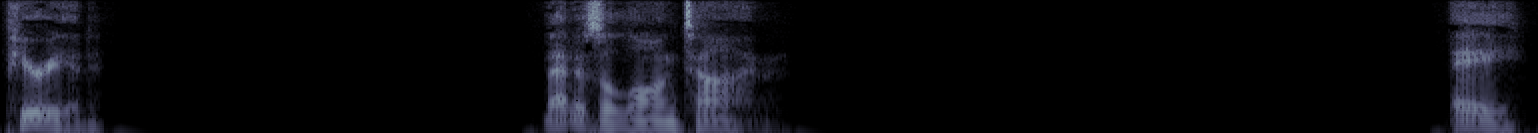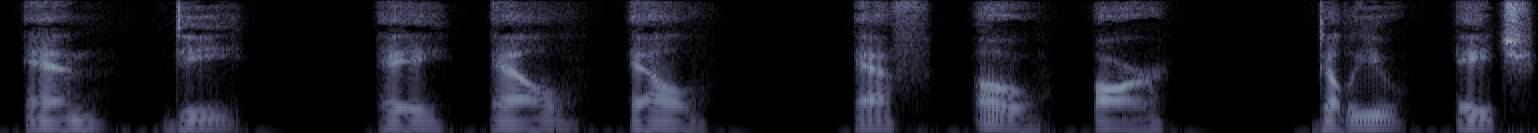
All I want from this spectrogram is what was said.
period. That is a long time. A N D A L L F O R W H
